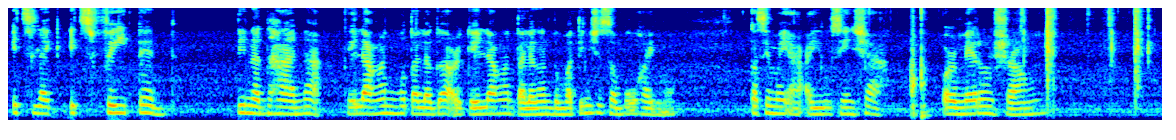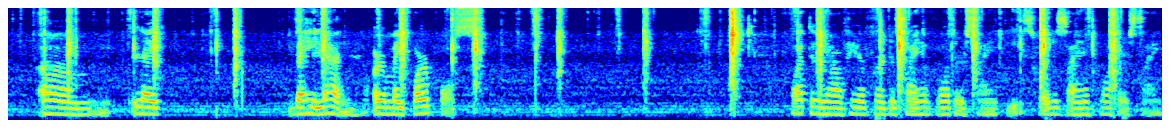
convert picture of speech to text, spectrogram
it's like it's fated, tinadhana. Kailangan mo talaga or kailangan talagang dumating siya sa buhay mo kasi may aayusin siya or meron siyang um, like dahilan or may purpose. What do we have here for the sign of water sign, please? For the sign of water sign.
